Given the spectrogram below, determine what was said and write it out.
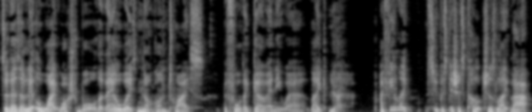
So there's a little whitewashed wall that they always knock on twice before they go anywhere. Like, Yeah. I feel like superstitious cultures like that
